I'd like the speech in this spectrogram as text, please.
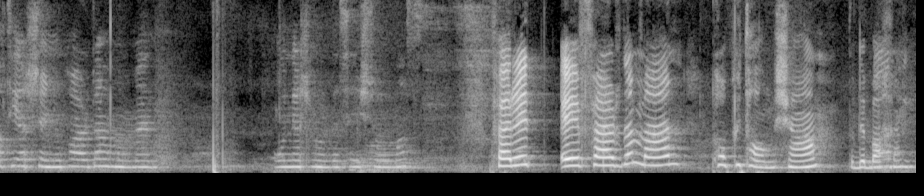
6 yaşdan yukarıda ama ben 10 yaşımda seçtim olmaz. Fərid, e, Fərdə mən popit almışam. Bu da baxın.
